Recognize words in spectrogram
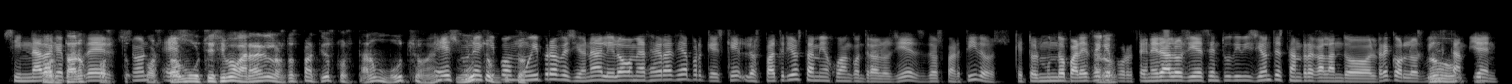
sin nada Costaron- que perder. costó, Son- costó es, muchísimo ganar en los dos partidos, costaron mucho. ¿eh? es un Mucho, equipo mucho. muy profesional y luego me hace gracia porque es que los Patriots también juegan contra los Jets dos partidos. Que todo el mundo parece Claro. que por tener a los Jets en tu división te están regalando el récord. Los Bills No, también.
